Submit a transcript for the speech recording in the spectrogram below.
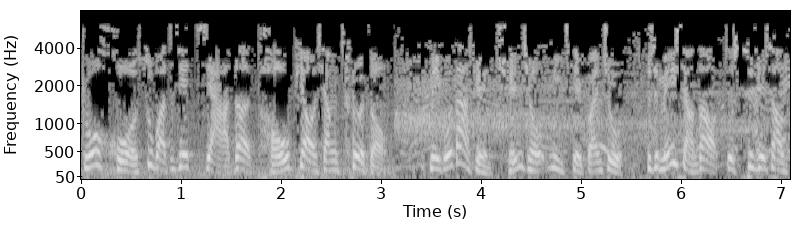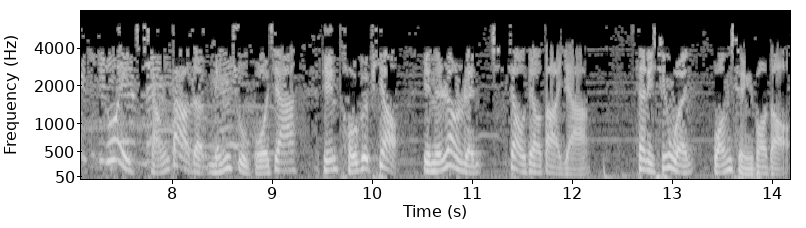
给我火速把这些假的投票箱撤走。美国大选全球密切关注，就是没想到这世界上最强大的民主国家，连投个票也能让人笑笑。掉大牙。三立新闻，王显瑜报道。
